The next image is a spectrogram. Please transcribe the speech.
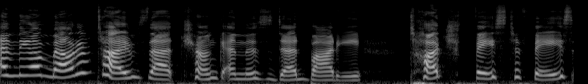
And the amount of times that Chunk and this dead body touch face to face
